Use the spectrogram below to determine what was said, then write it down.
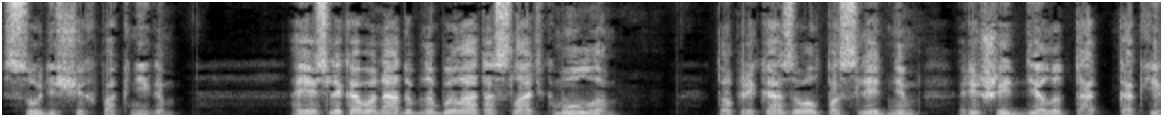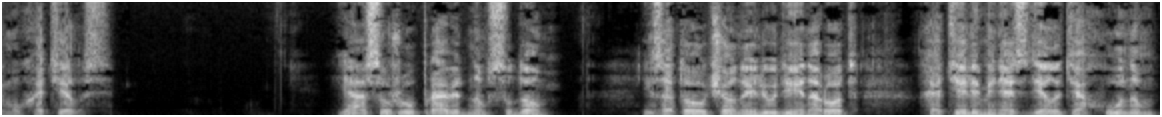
судящих по книгам. А если кого надобно было отослать к муллам, то приказывал последним решить дело так, как ему хотелось. Я сужу праведным судом, и зато ученые люди и народ хотели меня сделать ахуном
